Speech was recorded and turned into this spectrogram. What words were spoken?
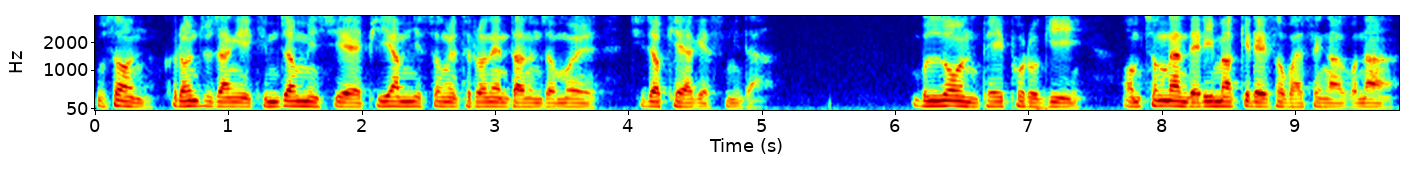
우선 그런 주장이 김정민 씨의 비합리성을 드러낸다는 점을 지적해야겠습니다. 물론 베이퍼록이 엄청난 내리막길에서 발생하거나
